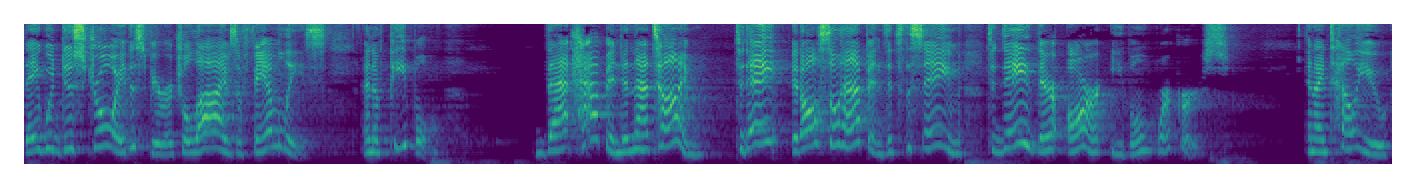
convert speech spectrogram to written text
They would destroy the spiritual lives of families and of people. That happened in that time. Today, it also happens. It's the same. Today, there are evil workers. And I tell you,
